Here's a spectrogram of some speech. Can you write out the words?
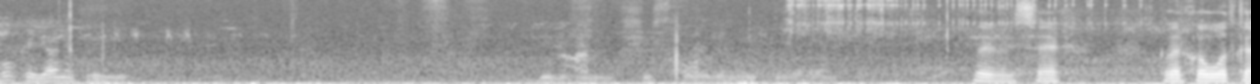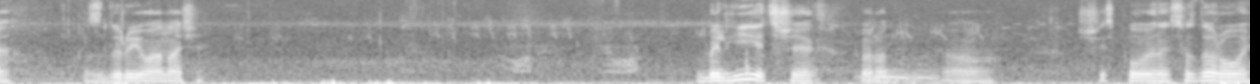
Поки я не приїду. Дивіться, як верховодка здуріла наче. Бельгієць чи як? Пород? О, 6,5, це здоровий.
